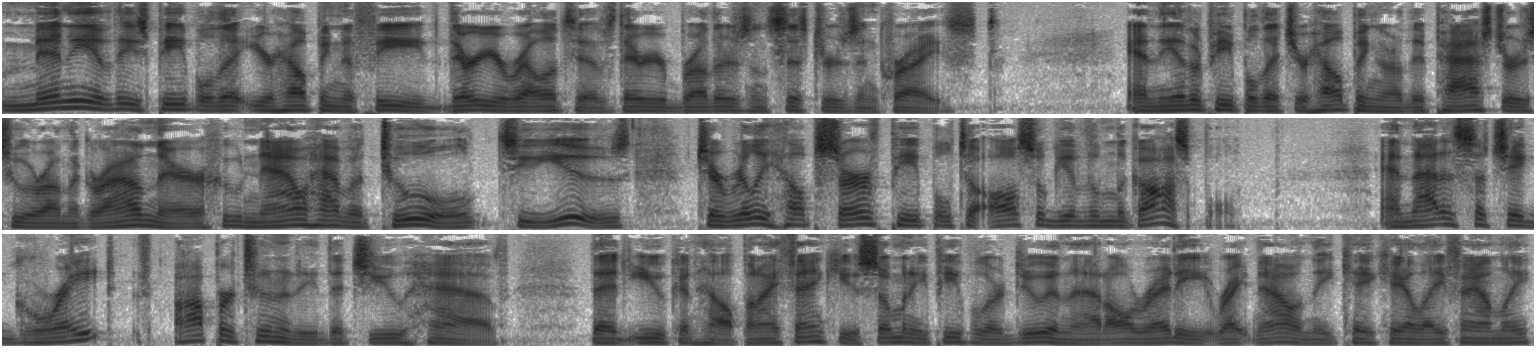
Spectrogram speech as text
many of these people that you're helping to feed, they're your relatives, they're your brothers and sisters in Christ. And the other people that you're helping are the pastors who are on the ground there who now have a tool to use to really help serve people to also give them the gospel. And that is such a great opportunity that you have that you can help. And I thank you. So many people are doing that already right now in the KKLA family.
